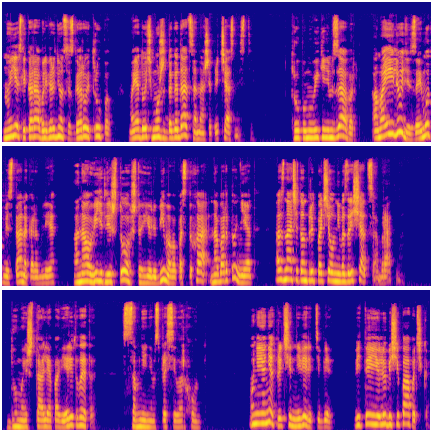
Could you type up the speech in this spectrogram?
Но если корабль вернется с горой трупов, Моя дочь может догадаться о нашей причастности. Трупы мы выкинем за борт, а мои люди займут места на корабле. Она увидит лишь то, что ее любимого пастуха на борту нет, а значит, он предпочел не возвращаться обратно. «Думаешь, Талия поверит в это?» — с сомнением спросил Архонт. «У нее нет причин не верить тебе, ведь ты ее любящий папочка,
